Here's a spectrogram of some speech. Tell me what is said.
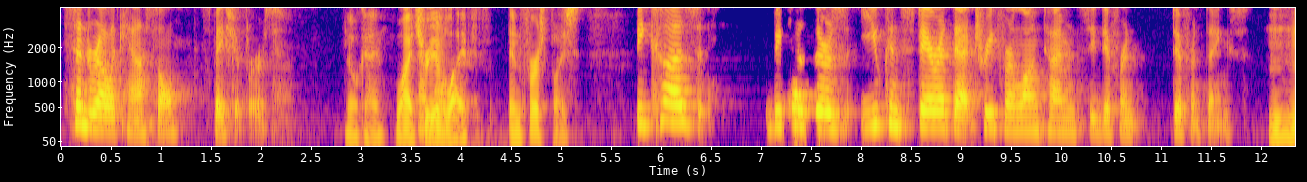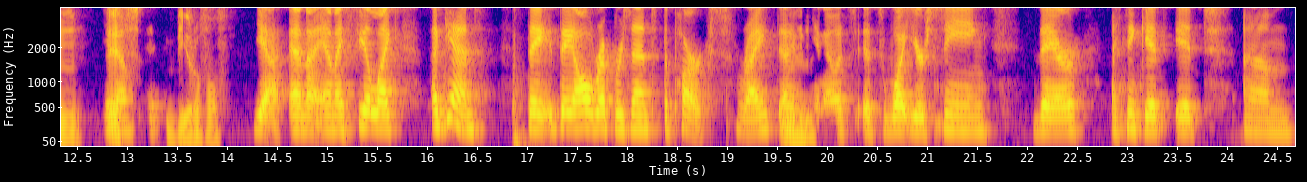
Cinderella Castle. Spaceship Earth. Okay. Why Tree of Life in first place? Because because there's you can stare at that tree for a long time and see different different things. Mm-hmm. You It's know? beautiful. Yeah, and I and I feel like again they they all represent the parks, right? Mhm. you know, it's it's what you're seeing there. I think it it um,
